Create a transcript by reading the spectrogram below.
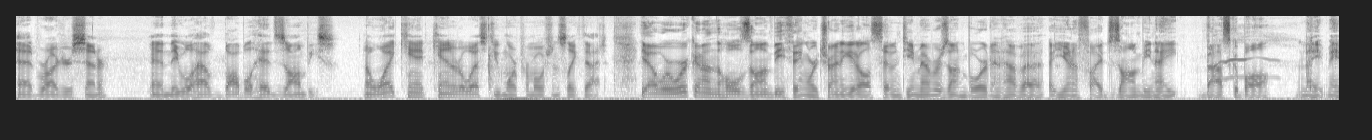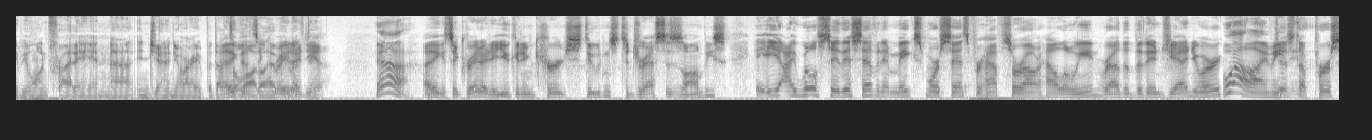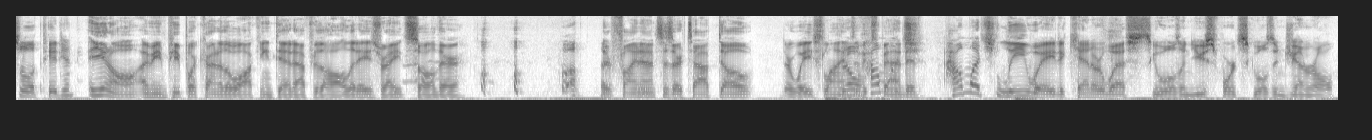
at Rogers Center, and they will have bobblehead zombies. Now, why can't Canada West do more promotions like that? Yeah, we're working on the whole zombie thing. We're trying to get all 17 members on board and have a, a unified zombie night, basketball night, maybe one Friday in uh, in January. But that's a lot that's a of heavy great lifting. idea. Yeah, I think it's a great idea. You could encourage students to dress as zombies. I will say this, Evan, it makes more sense perhaps around Halloween rather than in January. Well, I mean, Just a personal opinion. you know, I mean, people are kind of the Walking Dead after the holidays, right? So their their finances are tapped out. Their waistlines have expanded. How much, how much leeway do Canada West schools and youth sports schools in general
